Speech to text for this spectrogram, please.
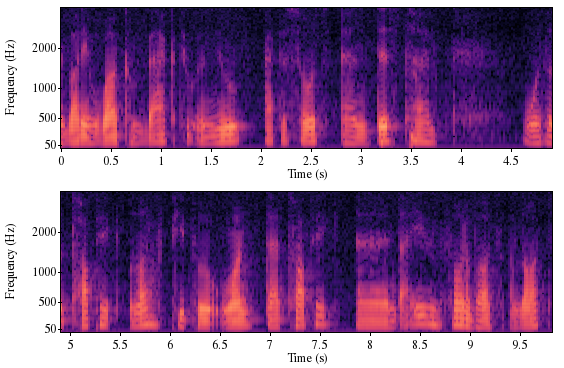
everybody, welcome back to a new episode. And this time with a topic, a lot of people want that topic, and I even thought about a lot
